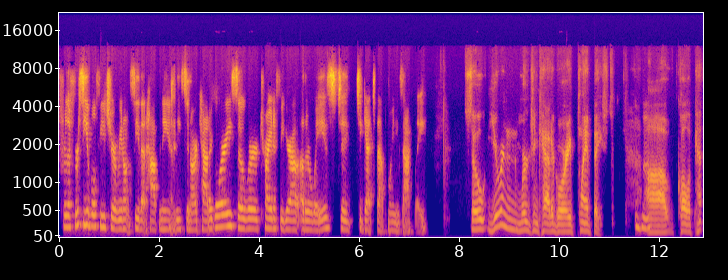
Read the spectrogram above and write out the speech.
for the foreseeable future, we don't see that happening, at least in our category. So we're trying to figure out other ways to, to get to that point exactly. So you're in an emerging category, plant based. Mm-hmm. Uh, call it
